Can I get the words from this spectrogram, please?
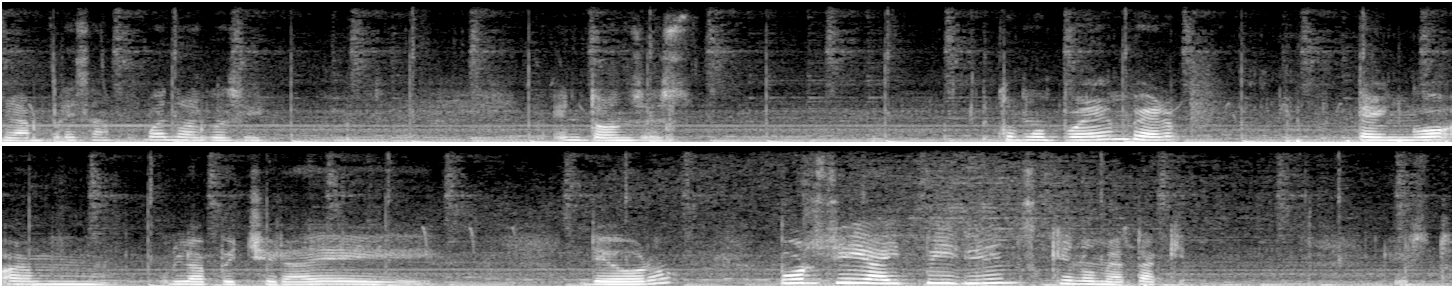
la empresa, bueno, algo así. Entonces, como pueden ver, tengo la pechera de, de oro por si hay piglins que no me ataquen. Listo.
